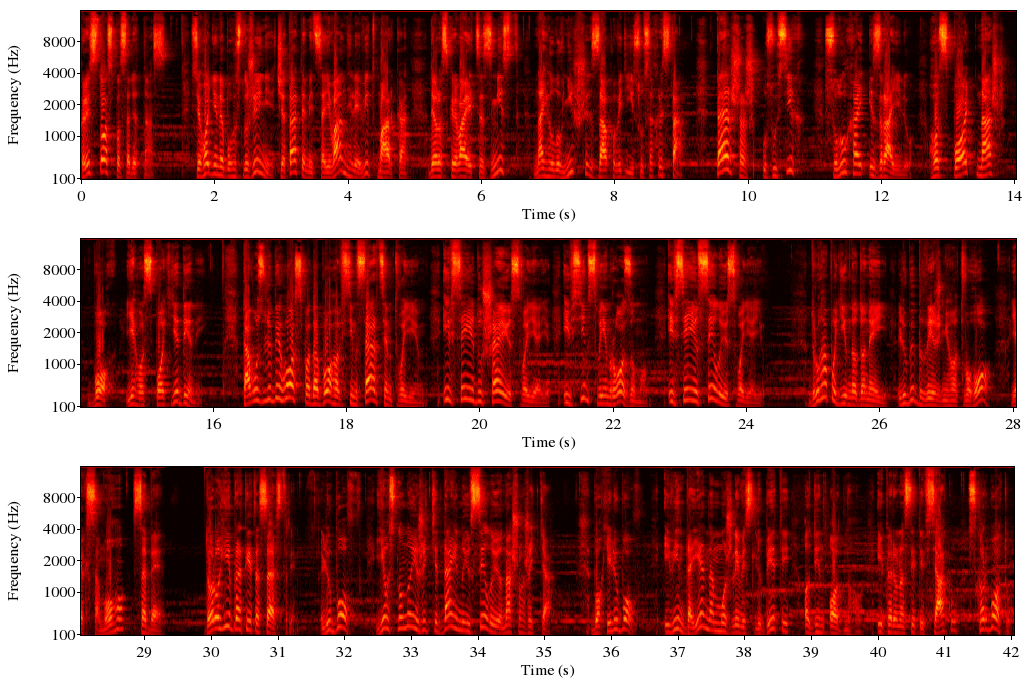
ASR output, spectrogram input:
Христос посеред нас. Сьогодні на богослужінні читатиметься Євангелія від Марка, де розкривається зміст найголовніших заповідей Ісуса Христа. Перша ж з усіх слухай Ізраїлю, Господь наш Бог є Господь єдиний. Та возлюби Господа Бога всім серцем твоїм, і всією душею своєю, і всім своїм розумом, і всією силою своєю. Друга подібна до неї люби ближнього Твого, як самого себе. Дорогі брати та сестри, любов є основною життєдайною силою нашого життя. Бог є любов, і Він дає нам можливість любити один одного і переносити всяку скорботу.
